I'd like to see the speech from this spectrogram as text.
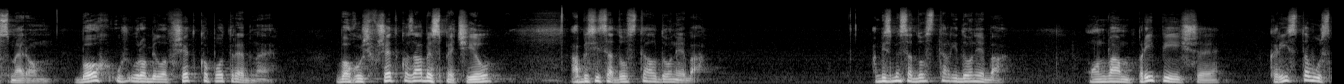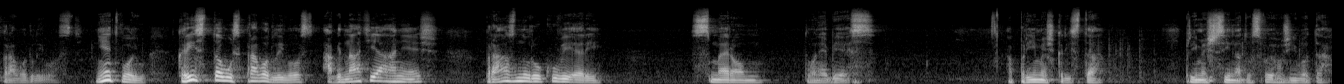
smerom. Boh už urobil všetko potrebné. Boh už všetko zabezpečil, aby si sa dostal do neba. Aby sme sa dostali do neba. On vám pripíše Kristovú spravodlivosť. Nie tvoju. Kristovú spravodlivosť, ak natiahneš prázdnu ruku viery smerom do nebies. A príjmeš Krista, príjmeš syna do svojho života.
